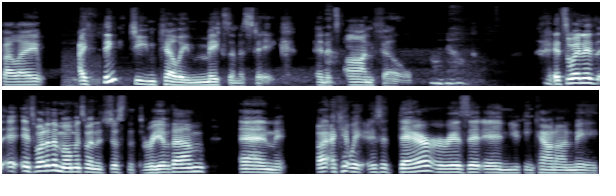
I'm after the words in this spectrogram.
ballet i think gene kelly makes a mistake and it's on film Oh no. it's when it's it's one of the moments when it's just the three of them and I, I can't wait is it there or is it in you can count on me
